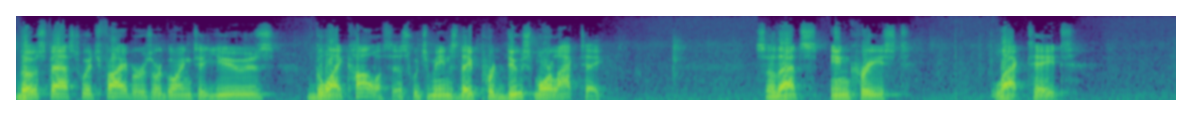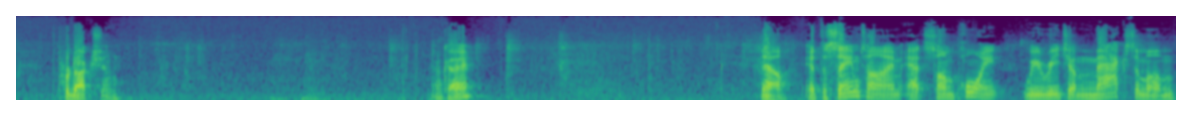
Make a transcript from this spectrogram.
Those fast twitch fibers are going to use glycolysis, which means they produce more lactate. So that's increased lactate production. Okay? Now, at the same time, at some point, we reach a maximum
